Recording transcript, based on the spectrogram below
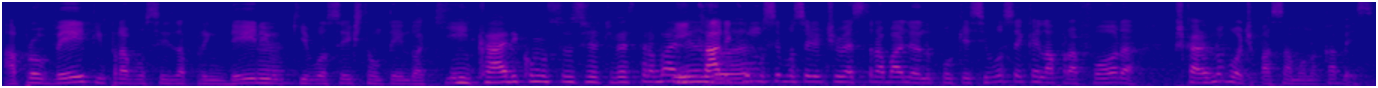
Aproveitem para vocês aprenderem é. o que vocês estão tendo aqui. Encare como se você já estivesse trabalhando. Encare né? como se você já estivesse trabalhando, porque se você quer ir lá para fora, os caras não vão te passar a mão na cabeça.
